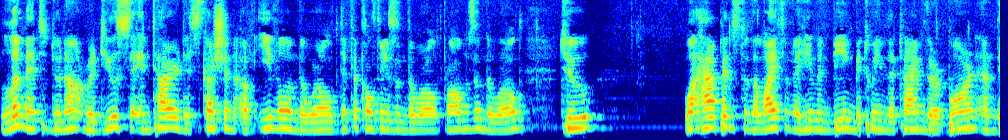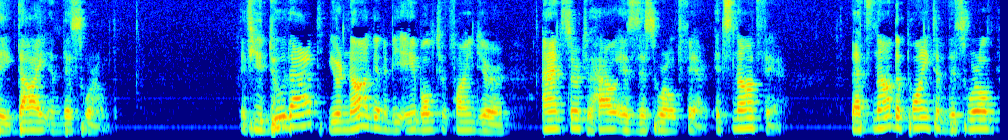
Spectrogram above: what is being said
limit, do not reduce the entire discussion of evil in the world, difficulties in the world, problems in the world to what happens to the life of a human being between the time they're born and they die in this world. If you do that, you're not going to be able to find your answer to how is this world fair. It's not fair. That's not the point of this world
